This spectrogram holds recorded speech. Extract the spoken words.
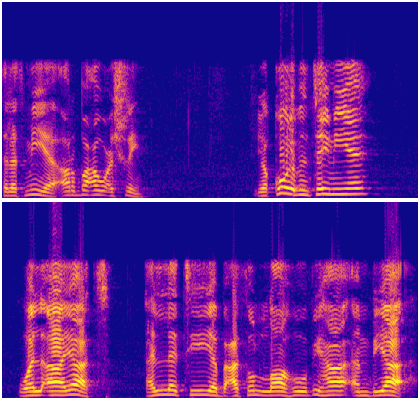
324 يقول ابن تيمية والآيات التي يبعث الله بها أنبياء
